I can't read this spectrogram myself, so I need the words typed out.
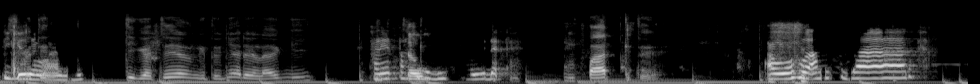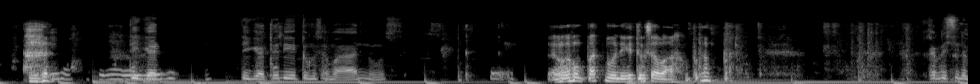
tiga sama anus Tiga teh yang itunya ada lagi. kalian pasti Tahu. lebih tahu dah Empat gitu. Allahu Akbar Tiga. Tiga teh dihitung sama anus. Emang empat mau dihitung sama apa? Kan di sini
